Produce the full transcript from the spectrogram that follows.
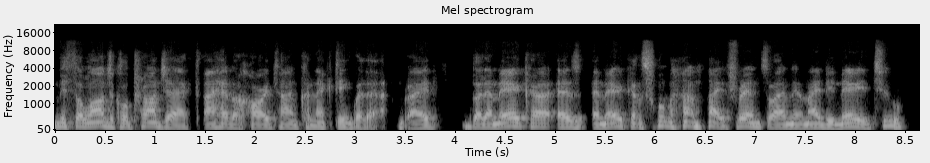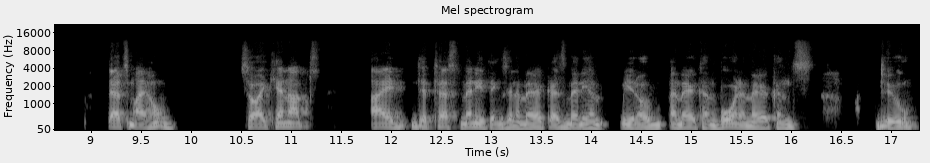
mythological project. I have a hard time connecting with that, right? But America, as Americans whom are my friends, so I might be married to, that's my home. So I cannot I detest many things in America, as many um, you know American-born Americans do.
